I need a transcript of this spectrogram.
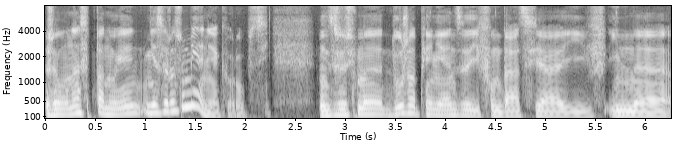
że u nas panuje niezrozumienie korupcji. Więc żeśmy dużo pieniędzy i fundacja i inne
